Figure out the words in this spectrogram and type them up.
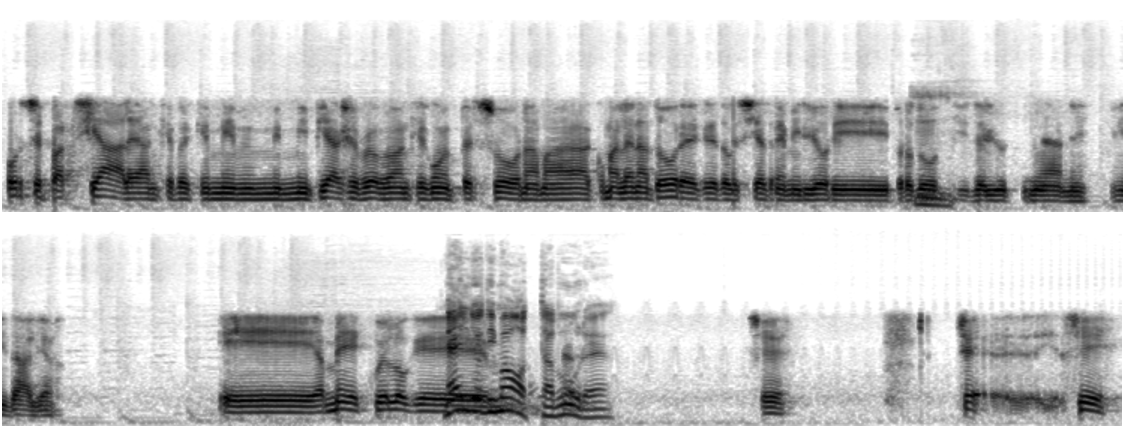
Forse parziale, anche perché mi, mi, mi, piace proprio anche come persona, ma come allenatore credo che sia tra i migliori prodotti mm. degli ultimi anni in Italia. E a me è quello che... Meglio di Motta pure? Sì. Cioè, eh, sì.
